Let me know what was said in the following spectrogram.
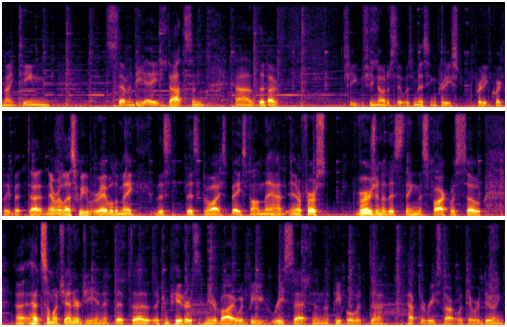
1978 Datsun uh, that I've she, she, noticed it was missing pretty pretty quickly, but uh, nevertheless we were able to make this this device based on that. In our first version of this thing, the spark was so, uh, had so much energy in it that uh, the computers nearby would be reset and the people would uh, have to restart what they were doing.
